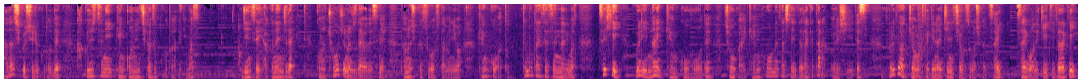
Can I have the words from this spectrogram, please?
正しく知ることで確実に健康に近づくことができます。人生100年時代この長寿の時代をですね楽しく過ごすためには健康はとっても大切になります。是非無理ない健康法で生涯健康を目指していただけたら嬉しいです。それでは今日も素敵な一日をお過ごしください。最後まで聞いていただき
